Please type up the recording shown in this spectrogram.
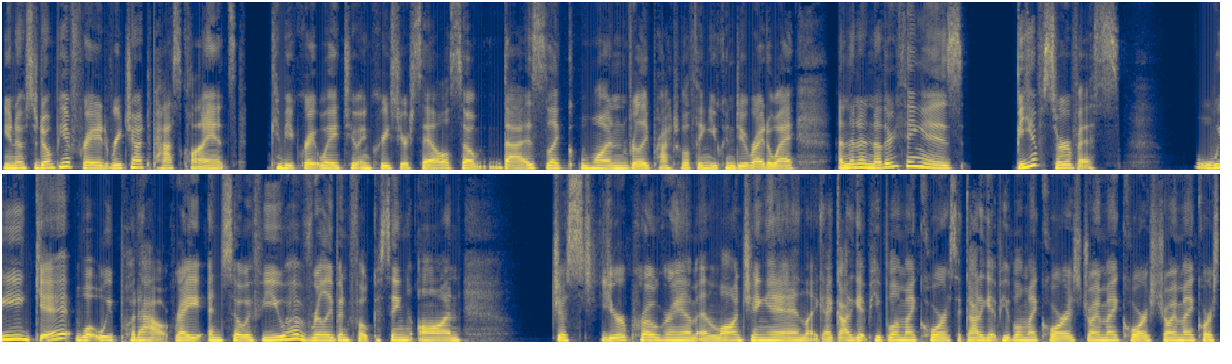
you know? So don't be afraid. Reaching out to past clients can be a great way to increase your sales. So that is like one really practical thing you can do right away. And then another thing is be of service. We get what we put out, right? And so if you have really been focusing on just your program and launching it and like I got to get people in my course, I got to get people in my course, join my course, join my course.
